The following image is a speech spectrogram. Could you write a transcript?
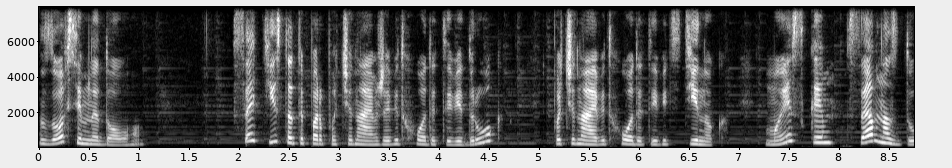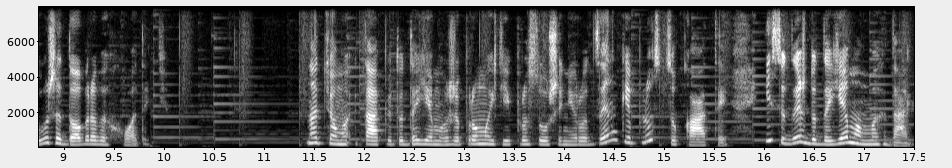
Зовсім недовго. Все тісто тепер починає вже відходити від рук, починає відходити від стінок миски, все в нас дуже добре виходить. На цьому етапі додаємо вже промиті й просушені родзинки плюс цукати, і сюди ж додаємо мигдаль,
